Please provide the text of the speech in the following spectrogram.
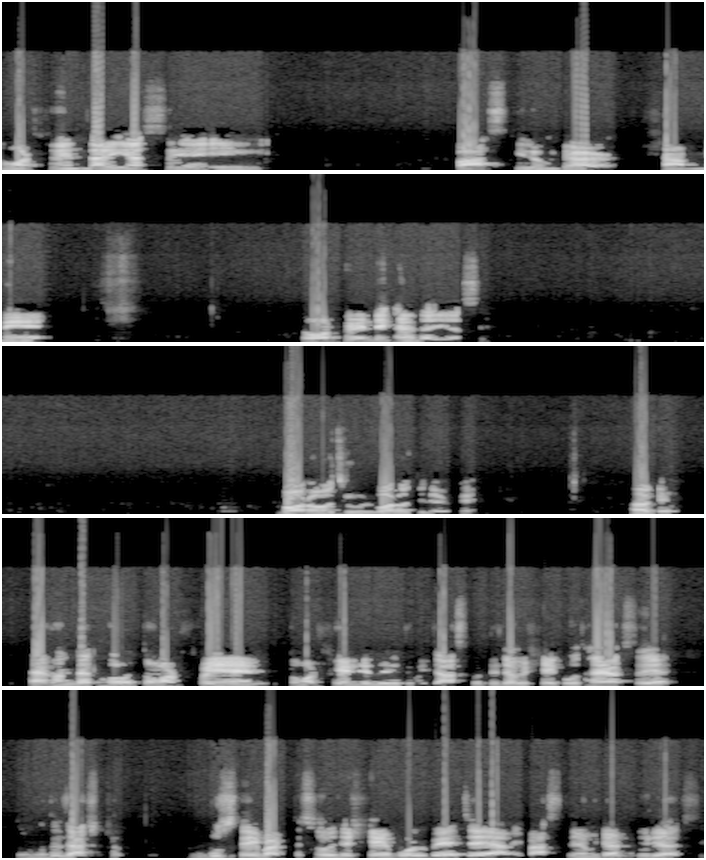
তোমার ফ্রেন্ড দাঁড়িয়ে আছে এই পাঁচ কিলোমিটার সামনে। তোমার ফ্রেন্ড এখানে দাঁড়িয়ে আছে। বড় চুল, বড় চুলের ফ্রেন্ড ওকে এখন দেখো তোমার ফ্রেন্ড তোমার ফ্রেন্ডে যদি তুমি জাজ করতে যাবে সে কোথায় আছে, তুমি তো জাস্ট বুঝতেই পারতেছো যে সে বলবে যে আমি পাঁচ কিলোমিটার দূরে আছি।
